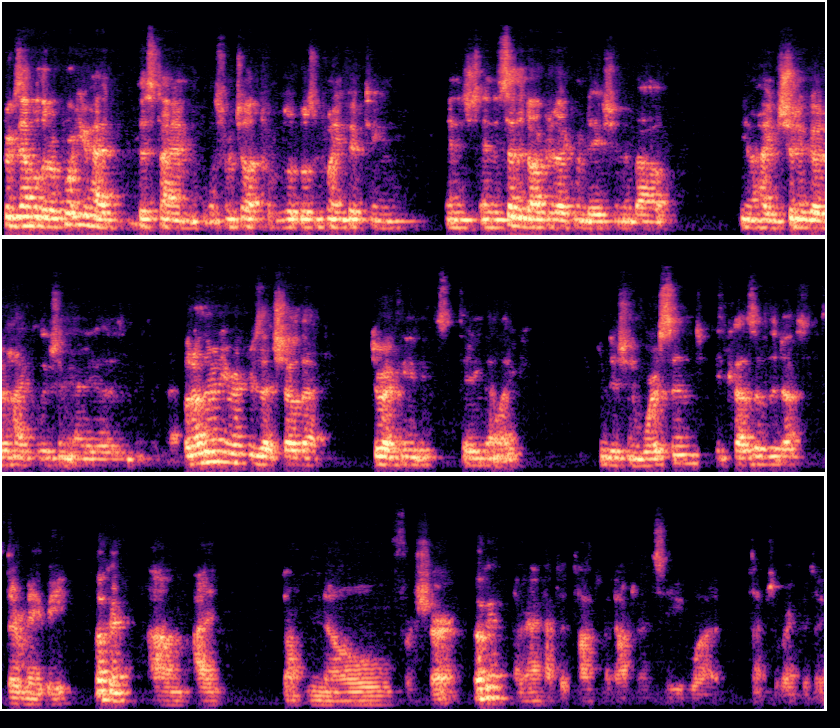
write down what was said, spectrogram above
For example, the report you had this time was from, was from twenty fifteen, and it, and it said the doctor's recommendation about, you know, how you shouldn't go to high pollution areas and things like that. But are there any records that show that directly stating that like condition worsened because of the dust? There may be, Okay, um, I don't know for sure. okay, I mean, I'd have to talk to my doctor and see what types of records I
